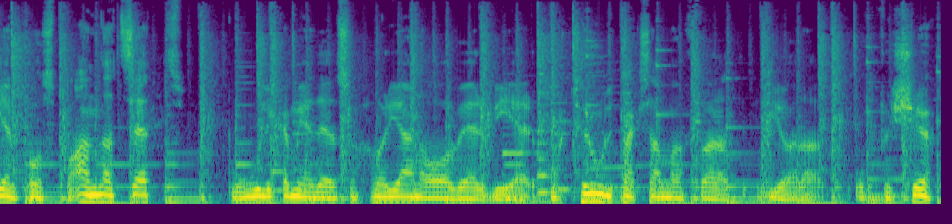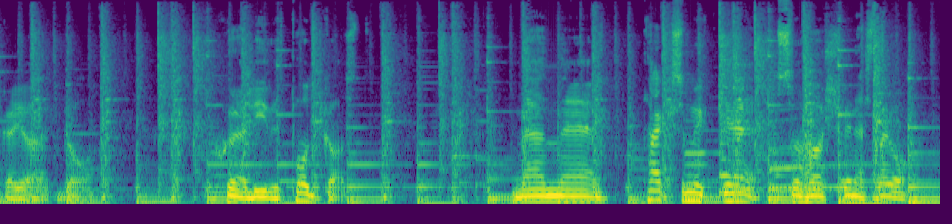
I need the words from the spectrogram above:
hjälpa oss på annat sätt på olika medel så hör gärna av er. Vi är otroligt tacksamma för att göra och försöka göra ett bra Sjölivet podcast. Men eh, tack så mycket så hörs vi nästa gång.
